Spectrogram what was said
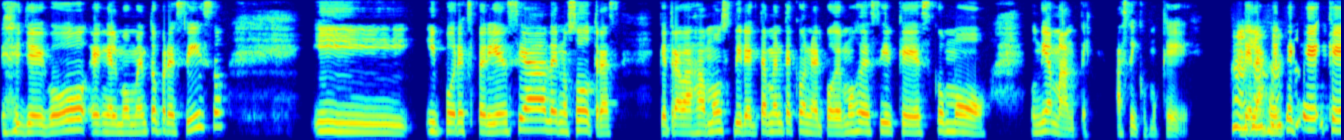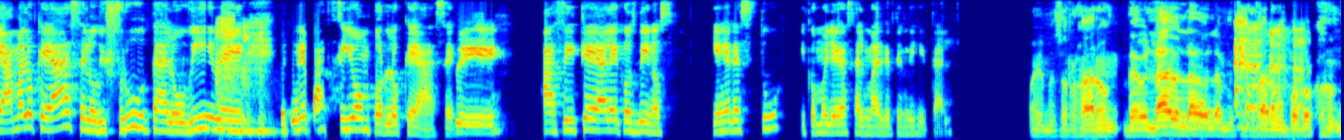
llegó en el momento preciso y, por experiencia de nosotras, que trabajamos directamente con él, podemos decir que es como un diamante, así como que de la gente que, que, ama lo que hace, lo disfruta, lo vive, que tiene pasión por lo que hace. Sí. Así que, Alecos, dinos, ¿quién eres tú y cómo llegas al marketing digital? Oye, me sonrojaron, de verdad, de verdad, de verdad, me sonrojaron un poco con,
